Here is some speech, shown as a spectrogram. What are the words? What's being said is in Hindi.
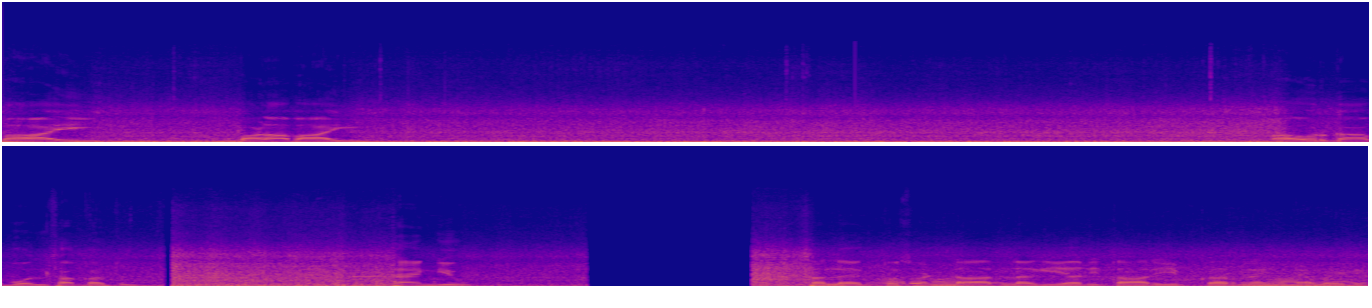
भाई, बड़ा भाई। और का बोल सका तू? थैंक यू सलेक तो संडात लगी, यार तारीफ़ कर रही है बैठ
